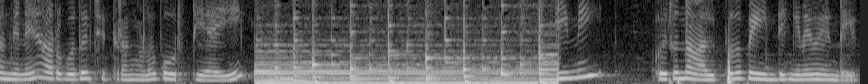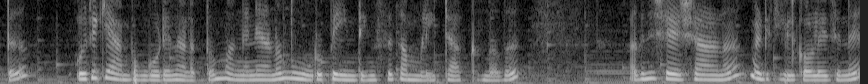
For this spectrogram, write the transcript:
അങ്ങനെ അറുപത് ചിത്രങ്ങൾ പൂർത്തിയായി. ഇനി ഒരു നാൽപ്പത് പെയിന്റിങ്ങിന് വേണ്ടിയിട്ട് ഒരു ക്യാമ്പും കൂടി നടത്തും. അങ്ങനെയാണ് നൂറ് പെയിന്റിങ്സ് കംപ്ലീറ്റ് ആക്കുന്നത്. അതിനുശേഷമാണ് മെഡിക്കൽ കോളേജിന്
